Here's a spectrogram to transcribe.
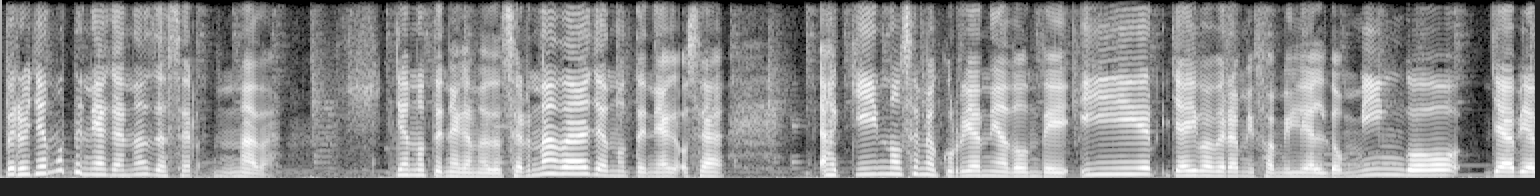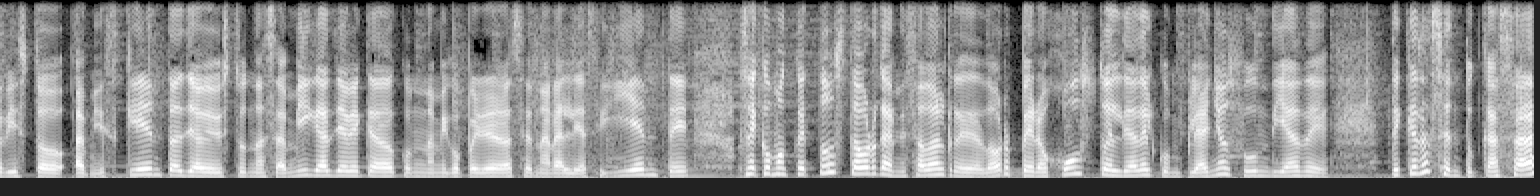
pero ya no tenía ganas de hacer nada. Ya no tenía ganas de hacer nada, ya no tenía, o sea, aquí no se me ocurría ni a dónde ir, ya iba a ver a mi familia el domingo, ya había visto a mis clientas, ya había visto unas amigas, ya había quedado con un amigo para ir a cenar al día siguiente. O sea, como que todo estaba organizado alrededor, pero justo el día del cumpleaños fue un día de te quedas en tu casa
